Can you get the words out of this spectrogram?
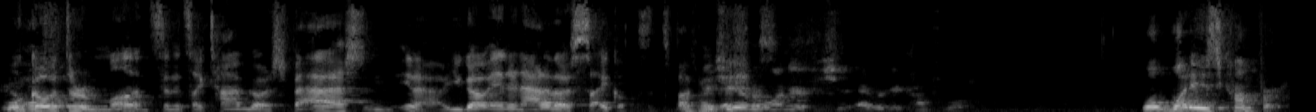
You're will go through months and it's like time goes fast and you know you go in and out of those cycles it's That fucking makes you ever wonder if you should ever get comfortable. Well, what is comfort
